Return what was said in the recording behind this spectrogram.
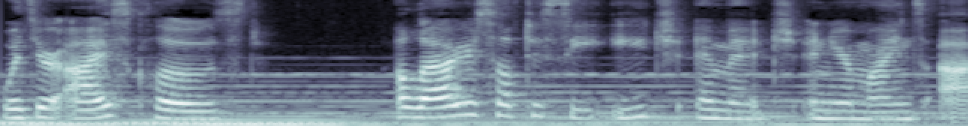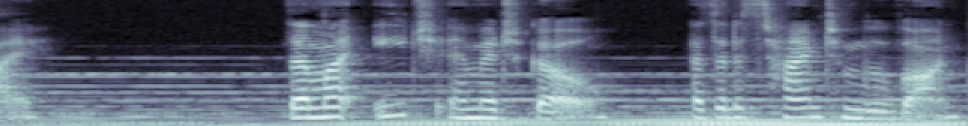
With your eyes closed, allow yourself to see each image in your mind's eye. Then let each image go, as it is time to move on.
